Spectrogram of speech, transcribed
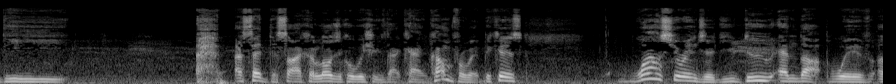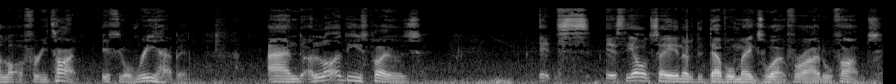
the I said the psychological issues that can come from it because whilst you're injured, you do end up with a lot of free time if you're rehabbing. And a lot of these players, it's it's the old saying of the devil makes work for idle thumbs.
